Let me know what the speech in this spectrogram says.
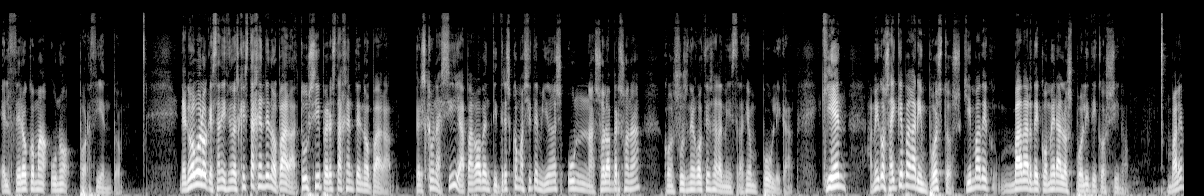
el 0,1%. De nuevo lo que están diciendo es que esta gente no paga. Tú sí, pero esta gente no paga. Pero es que aún así ha pagado 23,7 millones una sola persona con sus negocios a la administración pública. ¿Quién? Amigos, hay que pagar impuestos. ¿Quién va, a dar de comer a los políticos si no? ¿Vale?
